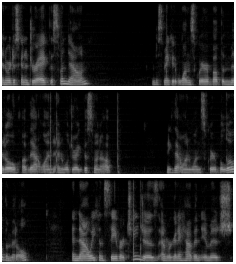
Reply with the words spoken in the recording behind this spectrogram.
and we're just going to drag this one down and just make it one square above the middle of that one and we'll drag this one up make that one one square below the middle and now we can save our changes and we're going to have an image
